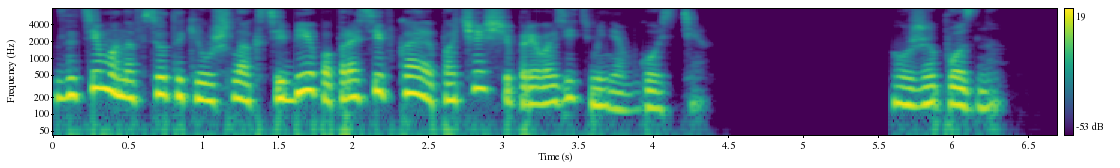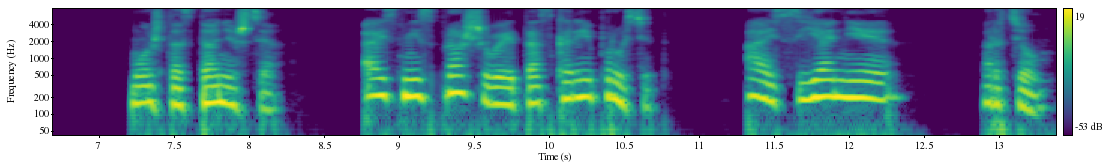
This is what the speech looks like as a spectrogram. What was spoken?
Затем она все-таки ушла к себе, попросив Кая почаще привозить меня в гости. «Уже поздно. Может, останешься?» Айс не спрашивает, а скорее просит. «Айс, я не...» «Артем.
